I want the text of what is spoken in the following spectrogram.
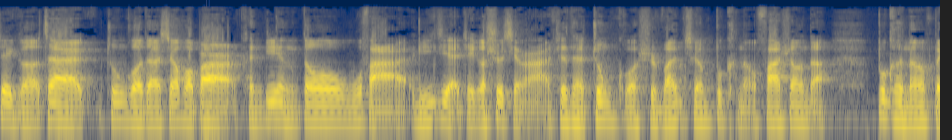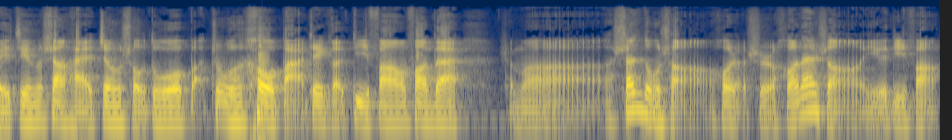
这个在中国的小伙伴肯定都无法理解这个事情啊，这在中国是完全不可能发生的，不可能北京、上海争首都，把最后把这个地方放在什么山东省或者是河南省一个地方，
